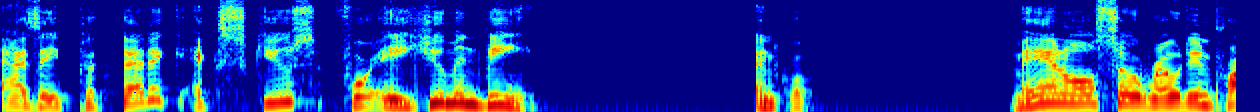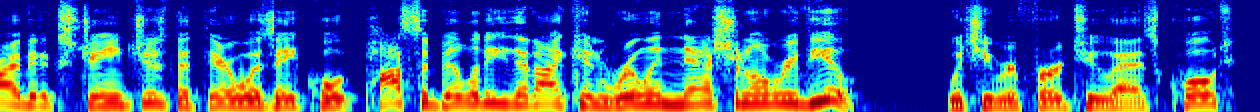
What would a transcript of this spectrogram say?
as a pathetic excuse for a human being, end quote. Mann also wrote in private exchanges that there was a, quote, possibility that I can ruin National Review, which he referred to as, quote,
